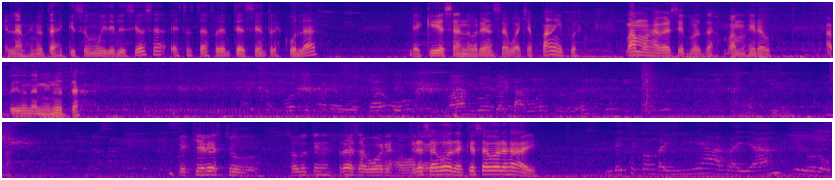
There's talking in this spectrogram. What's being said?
las minutas aquí son muy deliciosas. Esto está frente al centro escolar De aquí de San Lorenzo, Aguachapán Y pues vamos a ver si es verdad. Vamos a ir a pedir una minuta ¿Qué quieres tú? Solo tienen tres sabores ahora. ¿Tres sabores? ¿Qué sabores hay? Leche con vainilla, rayán y loroco.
